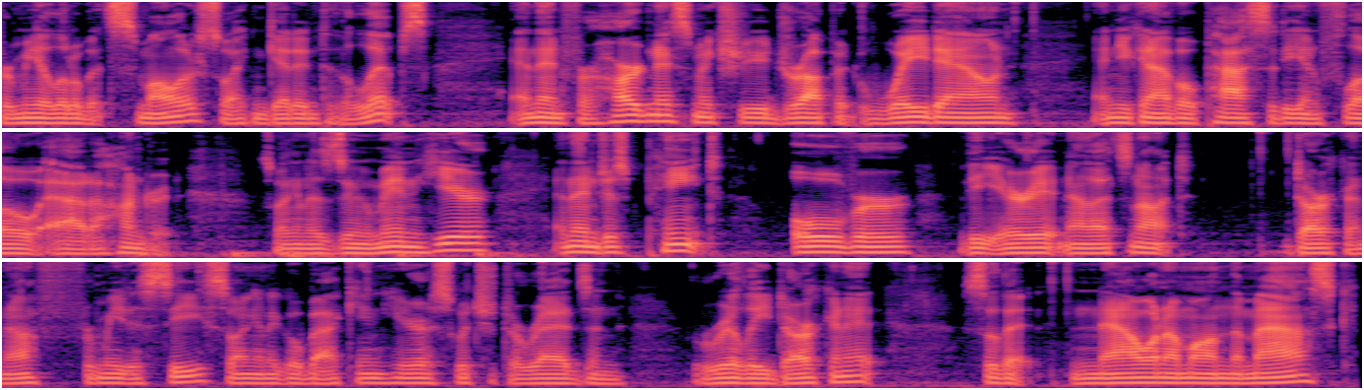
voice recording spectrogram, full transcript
for me, a little bit smaller so I can get into the lips. And then for hardness, make sure you drop it way down and you can have opacity and flow at 100. So I'm going to zoom in here and then just paint over the area. Now that's not dark enough for me to see, so I'm going to go back in here, switch it to reds and really darken it so that now when I'm on the mask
